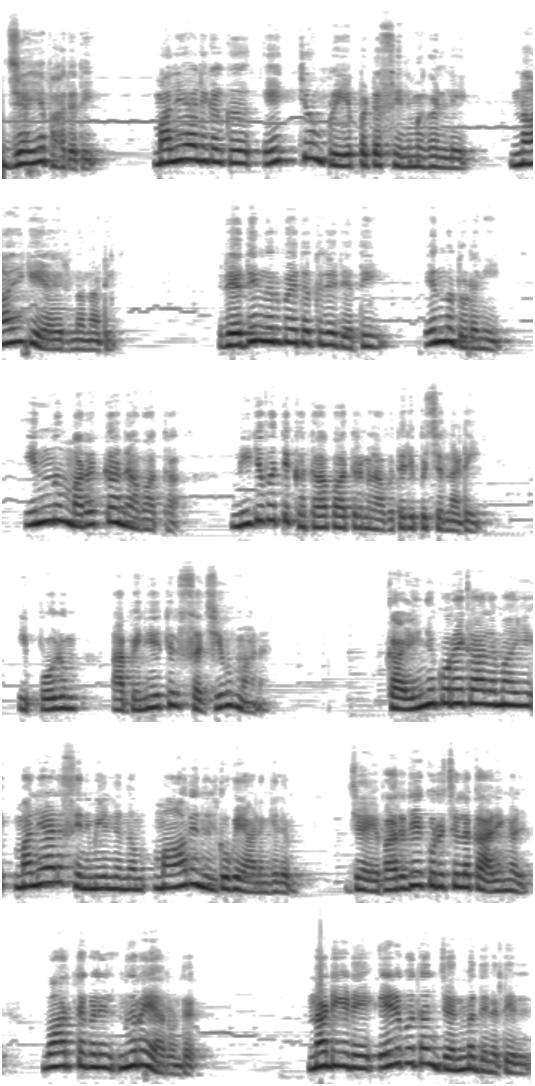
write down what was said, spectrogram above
ജയഭാരതി. മലയാളികൾക്ക് ഏറ്റവും പ്രിയപ്പെട്ട സിനിമകളിലെ നായികയായിരുന്ന നടി. രതി നിർവേദത്തിലെ രതി എന്നു തുടങ്ങി ഇന്നും മറക്കാനാവാത്ത നിരവധി കഥാപാത്രങ്ങൾ അവതരിപ്പിച്ച നടി ഇപ്പോഴും അഭിനയത്തിൽ സജീവമാണ്. കഴിഞ്ഞ കുറേ കാലമായി മലയാള സിനിമയിൽ നിന്നും മാറി നിൽക്കുകയാണെങ്കിലും ജയഭാരതിയെക്കുറിച്ചുള്ള കാര്യങ്ങൾ വാർത്തകളിൽ നിറയാറുണ്ട്. നടിയുടെ എഴുപതാം ജന്മദിനത്തിൽ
